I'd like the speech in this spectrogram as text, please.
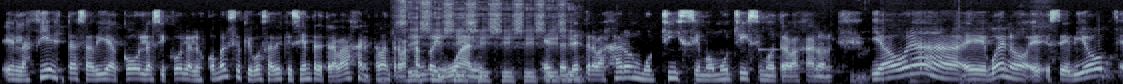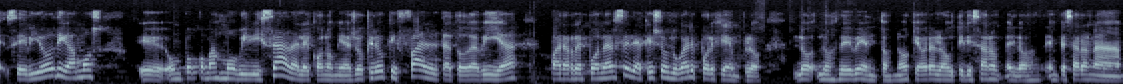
en las fiestas, había colas y colas. Los comercios que vos sabés que siempre trabajan, estaban trabajando sí, sí, igual. Sí, sí, sí, sí, ¿Entendés? sí. Trabajaron muchísimo, muchísimo trabajaron. Y ahora, eh, bueno, se vio, se vio, digamos, eh, un poco más movilizada la economía. Yo creo que falta todavía para reponerse de aquellos lugares, por ejemplo, lo- los de eventos, ¿no? Que ahora los utilizaron, eh, los empezaron a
